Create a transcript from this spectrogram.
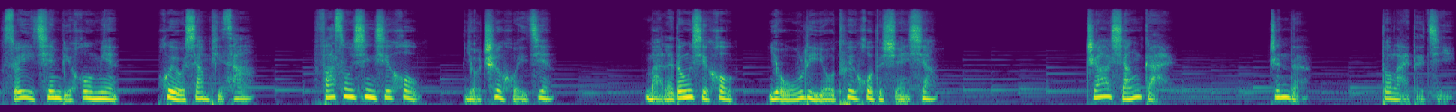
所以铅笔后面会有橡皮擦。发送信息后有撤回键，买了东西后有无理由退货的选项。只要想改，真的都来得及。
